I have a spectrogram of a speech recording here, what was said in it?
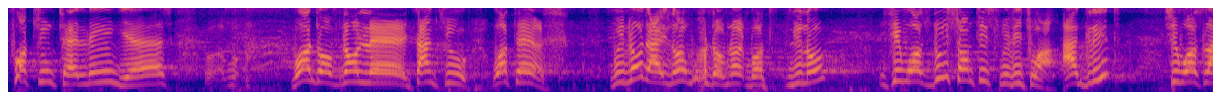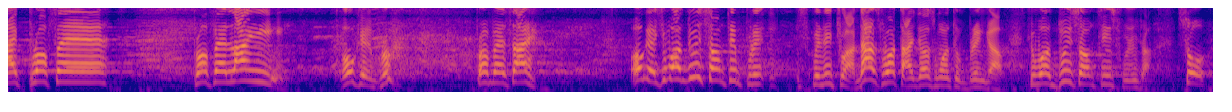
Fortune telling, yes. Word of knowledge, thank you. What else? We know that it's not word of knowledge, but you know, she was doing something spiritual. Agreed? She was like prophet, prophet lying. Okay, bro. Prophesy. Okay, she was doing something pre- spiritual. That's what I just want to bring out. He was doing something spiritual. So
